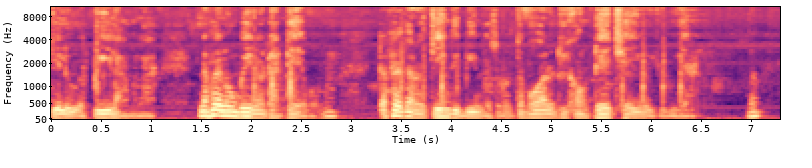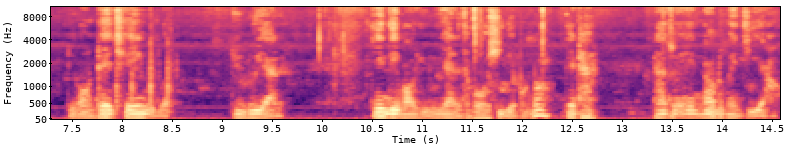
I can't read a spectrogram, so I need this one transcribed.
တစ်လို့ပဲပေးလာမလားနှစ်ဖက်လုံးပေးတော့ဒါတဲ့ပေါ့နော်တစ်ဖက်ကတော့ကျင်းစီပေးမယ်ဆိုတော့တဘောကတော့ဒီကောင်တဲ့ချင်းကိုယူလို့ရတယ်နော် ဒီကောင်တဲ့ချင်းကိုသူကယူလို့ရတယ်ကျင်းစီပေါယူလို့ရတဲ့သဘောရှိတယ်ပေါ့နော်ကဲထားဒါဆိုရင်နောက်တစ်ခါကြည့်အောင်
